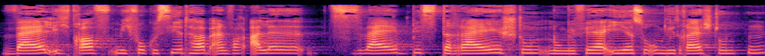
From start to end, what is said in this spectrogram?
weil ich drauf mich fokussiert habe, einfach alle zwei bis drei Stunden ungefähr, eher so um die drei Stunden,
